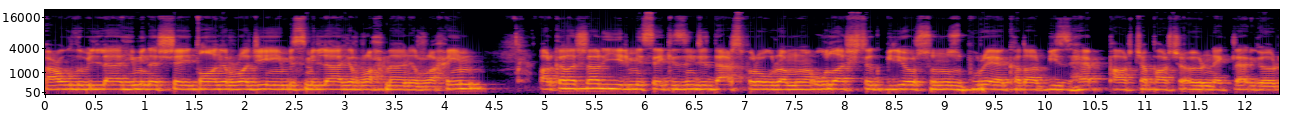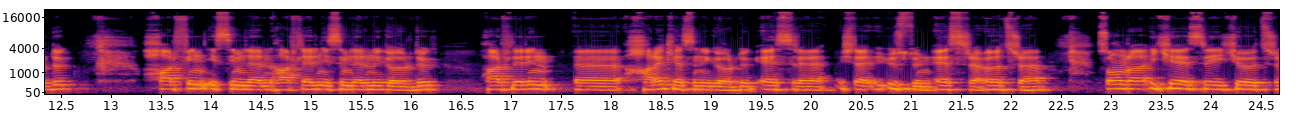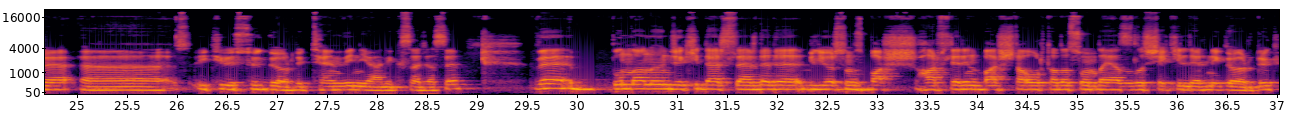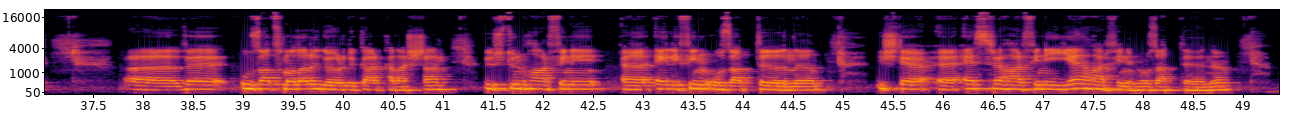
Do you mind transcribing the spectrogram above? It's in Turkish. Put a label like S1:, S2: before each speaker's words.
S1: Euzu billahi mineşşeytanirracim. Bismillahirrahmanirrahim. Arkadaşlar 28. ders programına ulaştık. Biliyorsunuz buraya kadar biz hep parça parça örnekler gördük. Harfin isimlerini, harflerin isimlerini gördük. Harflerin e, harekesini gördük. Esre, işte üstün, esre, ötre. Sonra iki esre, iki ötre, e, iki üstü gördük. Tenvin yani kısacası. Ve bundan önceki derslerde de biliyorsunuz baş harflerin başta, ortada, sonda yazılı şekillerini gördük. Ee, ve uzatmaları gördük arkadaşlar. Üstün harfini e, elifin uzattığını, işte e, esre harfini y harfinin uzattığını,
